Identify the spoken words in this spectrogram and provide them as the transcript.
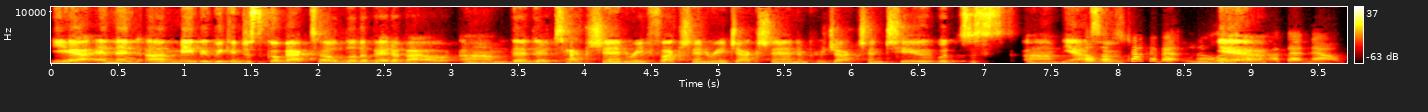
Yeah, and then um, maybe we can just go back to a little bit about um, the detection, reflection, rejection, and projection too. Which is um, yeah. Oh, so, let's talk about no. Let's yeah. talk about that now.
